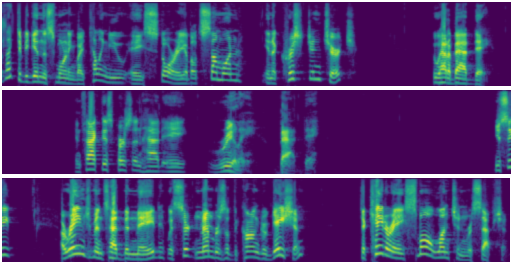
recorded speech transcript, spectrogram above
I'd like to begin this morning by telling you a story about someone in a Christian church who had a bad day. In fact, this person had a really bad day. You see, arrangements had been made with certain members of the congregation to cater a small luncheon reception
